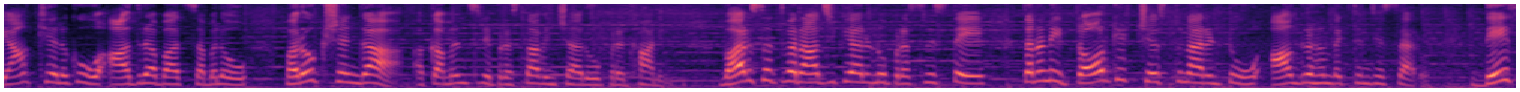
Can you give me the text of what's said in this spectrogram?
వ్యాఖ్యలకు ఆదిలాబాద్ సభలో పరోక్షంగా కమెంట్స్ని ప్రస్తావించారు ప్రధాని. వారసత్వ రాజకీయాలను ప్రశ్నిస్తే తనని టార్గెట్ చేస్తున్నారంటూ ఆగ్రహం వ్యక్తం చేశారు. దేశ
